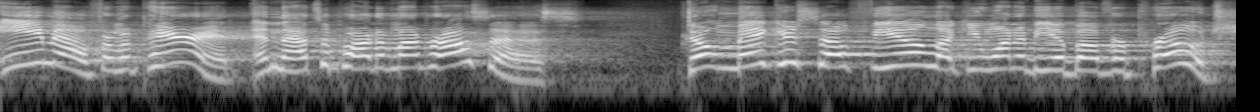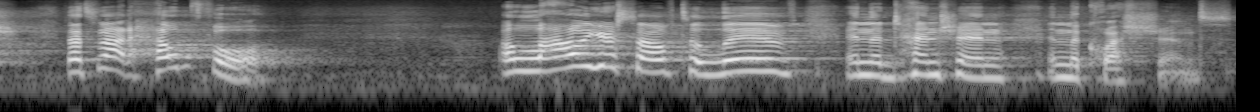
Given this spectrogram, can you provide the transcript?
email from a parent, and that's a part of my process. Don't make yourself feel like you wanna be above reproach. That's not helpful. Allow yourself to live in the tension and the questions.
